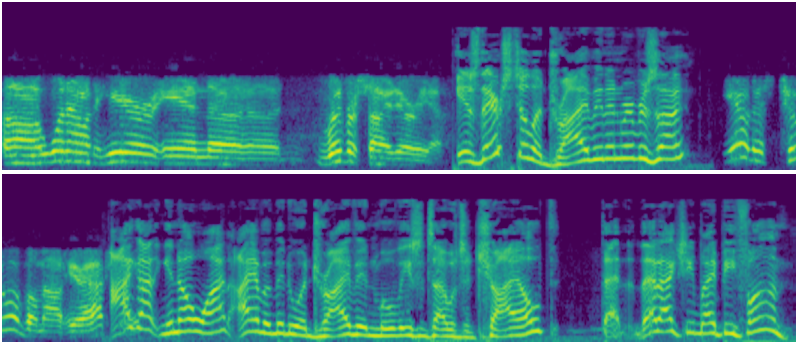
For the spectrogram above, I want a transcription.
Uh, went out here in uh, Riverside area. Is there still a drive-in in Riverside? Yeah, there's two of them out here, actually. I got, you know what? I haven't been to a drive-in movie since I was a child. That that actually might be fun.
